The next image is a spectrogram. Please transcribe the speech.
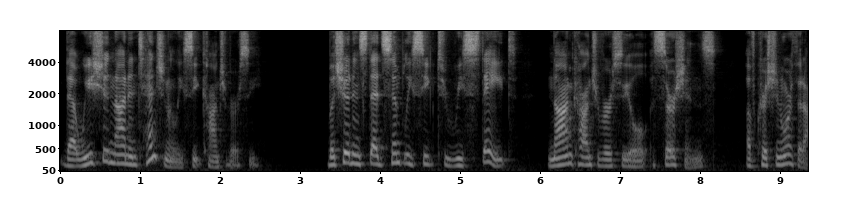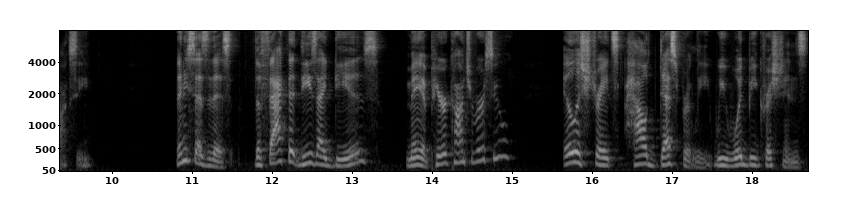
that we should not intentionally seek controversy, but should instead simply seek to restate non controversial assertions of Christian orthodoxy. Then he says this the fact that these ideas may appear controversial illustrates how desperately we would be Christians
